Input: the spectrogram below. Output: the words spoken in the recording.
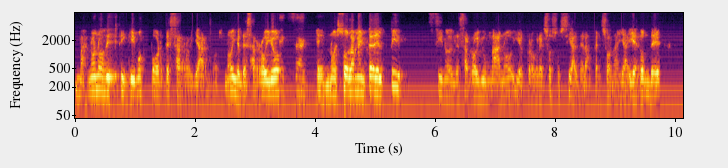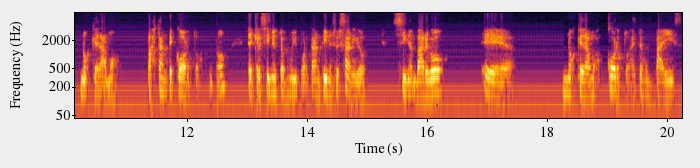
más no nos distinguimos por desarrollarnos, ¿no? Y el desarrollo eh, no es solamente del PIB, sino el desarrollo humano y el progreso social de las personas. Y ahí es donde nos quedamos bastante cortos. ¿no? El crecimiento es muy importante y necesario, sin embargo, eh, nos quedamos cortos. Este es un país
